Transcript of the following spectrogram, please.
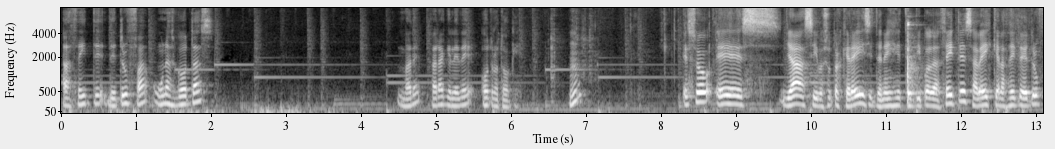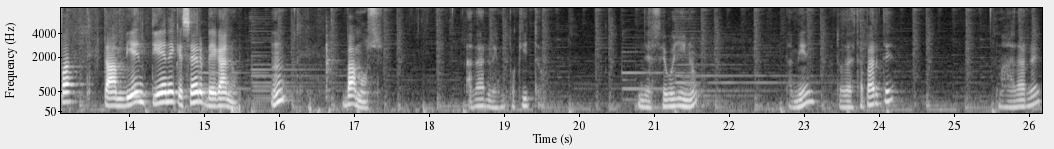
aceite de trufa, unas gotas, ¿vale? Para que le dé otro toque. Eso es ya si vosotros queréis, si tenéis este tipo de aceite, sabéis que el aceite de trufa también tiene que ser vegano. Vamos a darle un poquito de cebollino también a toda esta parte. Vamos a darle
